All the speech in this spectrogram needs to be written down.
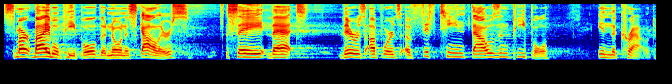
Smart Bible people, the known as scholars, say that there was upwards of 15,000 people in the crowd.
